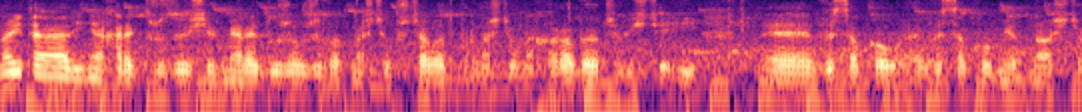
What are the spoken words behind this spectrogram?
No i ta linia charakteryzuje się w miarę dużą żywotnością pszczoły, odpornością na choroby oczywiście i wysoką, wysoką miodnością.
